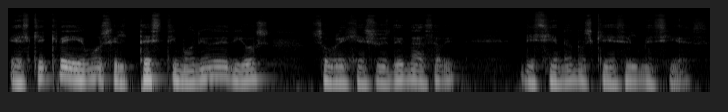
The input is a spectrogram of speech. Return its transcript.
es que creemos el testimonio de Dios sobre Jesús de Nazaret, diciéndonos que es el Mesías.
